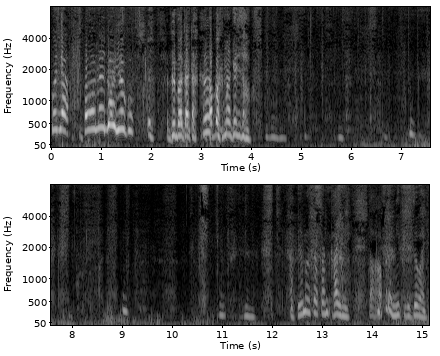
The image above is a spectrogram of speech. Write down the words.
પડ્યા હવે નહીં દોડી શકું ભીમા કાકા આ બસમાં કરી જાઓ ભીમા કાકાને ખાઈ નહીં તો આપણે નીકળી જવાય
